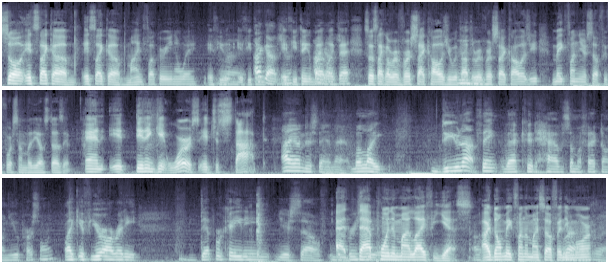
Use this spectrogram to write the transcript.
So it's like a it's like a mind fuckery in a way. If you Right. if you I think, gotcha. if you think about it like gotcha. that, so it's like a reverse psychology without the Mhm. reverse psychology. Make fun of yourself before somebody else does it, and it didn't get worse. It just stopped. I understand that, but like, do you not think that could have some effect on you personally? Like, if you're already deprecating yourself At that point in my life, yes, Okay. I don't make fun of myself anymore. right.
